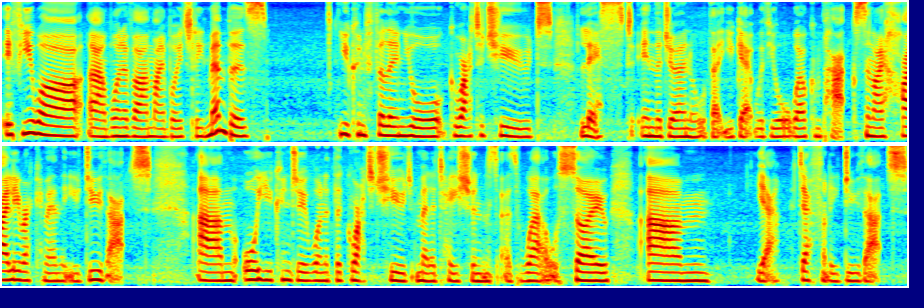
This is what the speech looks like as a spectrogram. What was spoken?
if you are uh, one of our mind to lead members you can fill in your gratitude list in the journal that you get with your welcome packs. And I highly recommend that you do that. Um, or you can do one of the gratitude meditations as well. So, um, yeah, definitely do that.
